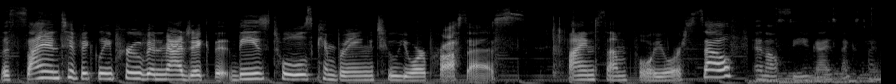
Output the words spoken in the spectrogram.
the scientifically proven magic that these tools can bring to your process. Find some for yourself, and I'll see you guys next time.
